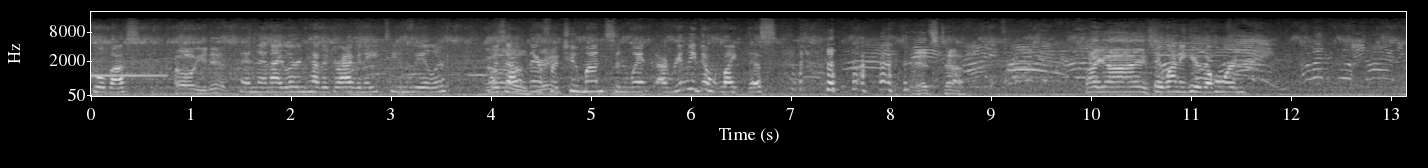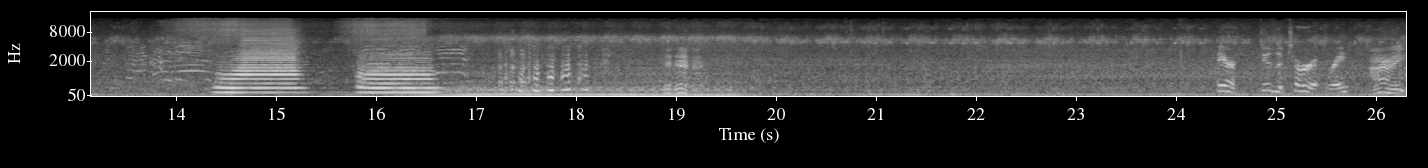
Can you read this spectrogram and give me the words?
school bus, Oh, you did? and then I learned how to drive an 18-wheeler. Was Oh, out there great. for two months and went, I really don't like this. It's tough. Hi, guys. They want to hear the horn. Here, do the turret, Ray. All right.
